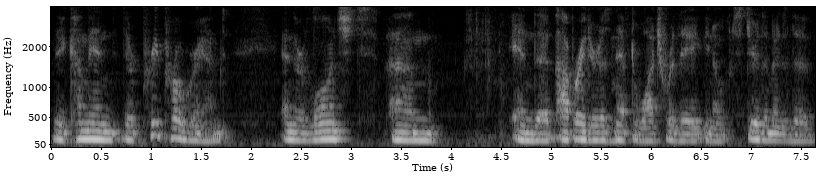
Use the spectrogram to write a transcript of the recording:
They come in, they're pre-programmed, and they're launched, um, and the operator doesn't have to watch where they you know steer them into the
